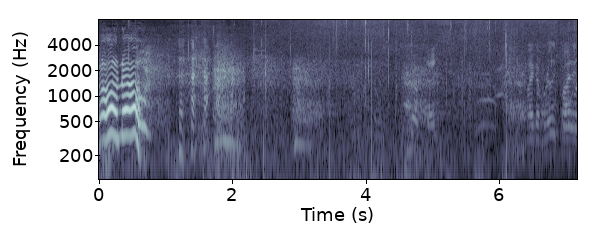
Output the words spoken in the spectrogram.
Oh no! Like I'm really finding.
